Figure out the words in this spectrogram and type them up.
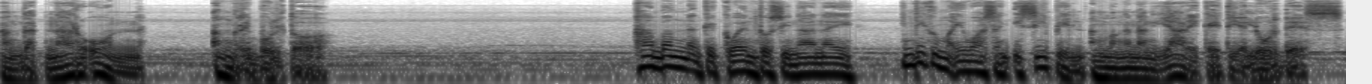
hanggat naroon ang rebulto. Habang nagkikwento si nanay, hindi ko maiwasang isipin ang mga nangyari kay Tia Lourdes.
